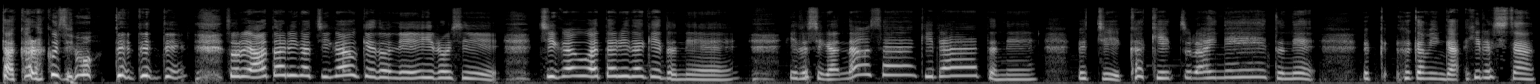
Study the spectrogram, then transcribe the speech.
宝くじ持っててて。それ当たりが違うけどね、ひろし。違う当たりだけどね。ひろしが、なおさん、キラーとね。うち、かき、つらいねーとね。ふかみんが、ひろしさん、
